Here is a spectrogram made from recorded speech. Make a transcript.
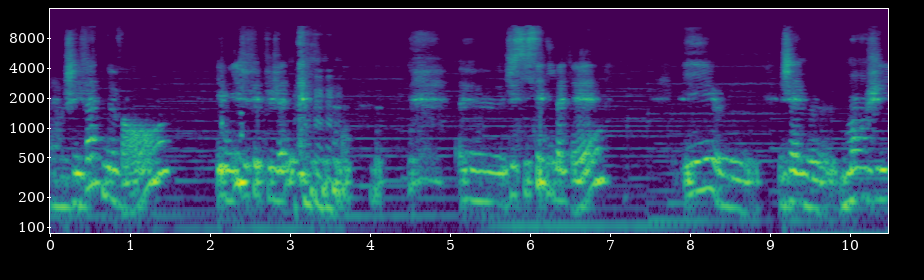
Alors, j'ai 29 ans. Et oui, je fais plus jeune. Euh, je suis célibataire et euh, j'aime manger,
